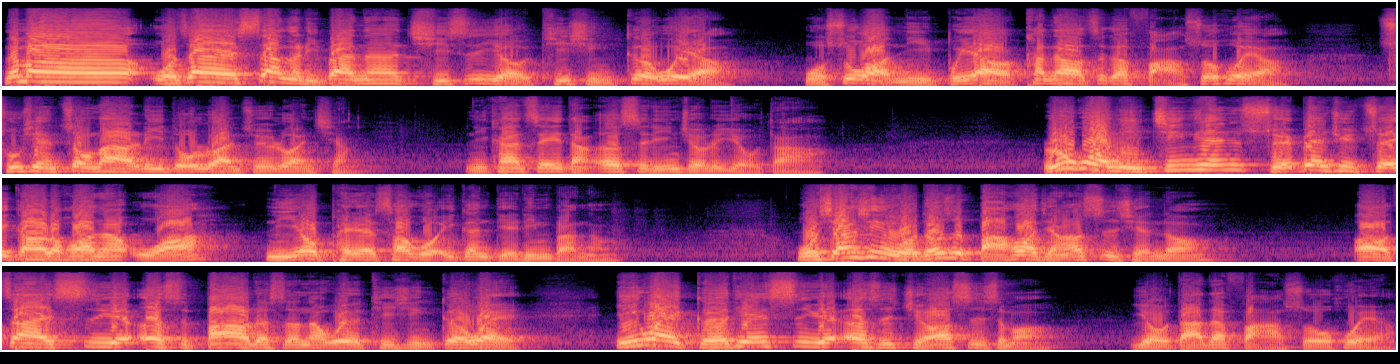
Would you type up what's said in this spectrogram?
那么我在上个礼拜呢，其实有提醒各位啊，我说啊，你不要看到这个法说会啊出现重大的利多乱追乱抢。你看这一档二四零九的友达，如果你今天随便去追高的话呢，哇，你又赔了超过一根跌停板哦。我相信我都是把话讲到事前的哦。哦，在四月二十八号的时候呢，我有提醒各位，因为隔天四月二十九号是什么友达的法说会啊，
